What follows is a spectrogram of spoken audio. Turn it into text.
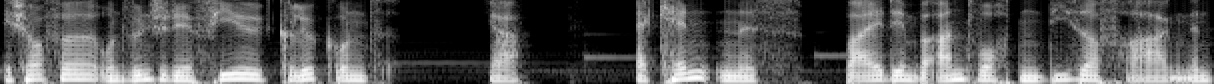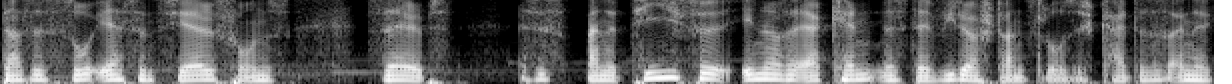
ich hoffe und wünsche dir viel Glück und ja, Erkenntnis bei dem Beantworten dieser Fragen, denn das ist so essentiell für uns selbst. Es ist eine tiefe innere Erkenntnis der Widerstandslosigkeit. Das ist eine,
